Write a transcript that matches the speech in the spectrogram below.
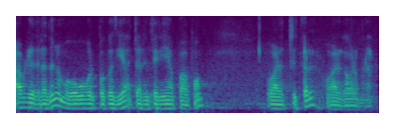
அப்படின்றதுலேருந்து நம்ம ஒவ்வொரு பகுதியாக தனித்தனியாக பார்ப்போம். வாழ்த்துக்கள் வாழ்க வளமுடன்.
